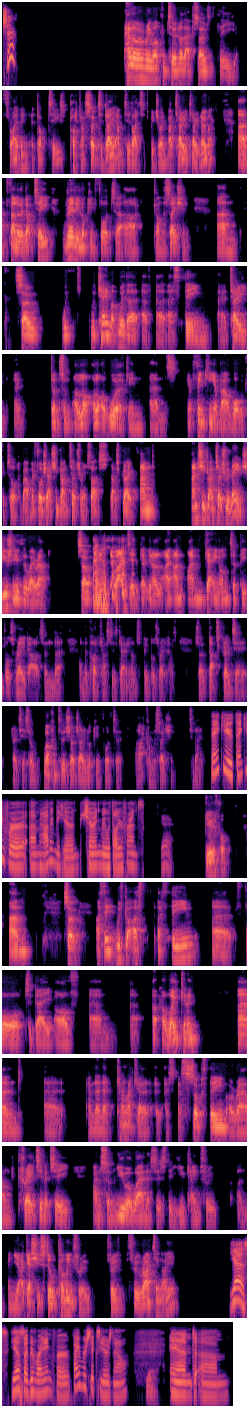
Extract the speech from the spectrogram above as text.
Sure. Hello, everybody. Welcome to another episode of the Thriving Adoptees podcast. So today I'm delighted to be joined by Terry, Terry Novak, uh, fellow adoptee. Really looking forward to our conversation. Um, so we we came up with a a, a theme. Uh, Terry done some a lot a lot of work in um, you know thinking about what we could talk about before she actually got in touch with me. So that's that's great. And and she got in touch with me. And it's usually the other way around. So I'm delighted that you know I, am I'm, I'm getting onto people's radars and uh, and the podcast is getting onto people's radars. So that's great to hear. Great to hear. So welcome to the show, Jerry. Looking forward to our conversation today. Thank you. Thank you for um, having me here and sharing me with all your friends. Yeah, beautiful. Um, so I think we've got a, a theme uh, for today of um, uh, awakening and uh, and then a kind of like a, a, a sub theme around creativity and some new awarenesses that you came through and and yeah, I guess you're still coming through through through writing, are you? Yes, yes, I've been writing for five or six years now. Yeah. And um,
